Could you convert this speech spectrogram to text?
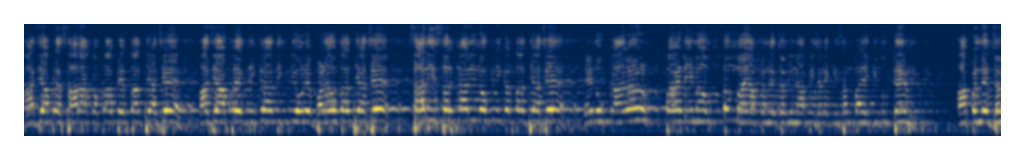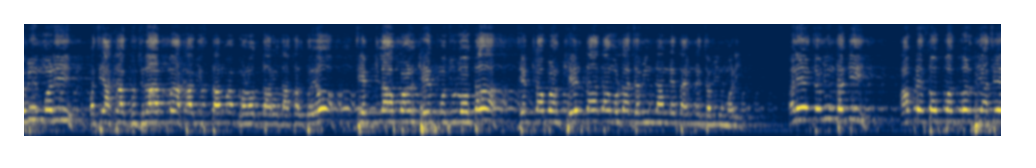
આજે આપણે સારા કપડાં પહેરતા થયા છે. આજે આપણે દીકરા દીકરીઓને ભણાવતા થયા છે. સારી સરકારી નોકરી કરતા થયા છે. એનું કારણ પાંડીમાં ઉત્તમભાઈ આપણને જમીન આપી છે અને કિશનભાઈએ કીધું તેમ આપણને જમીન મળી, પછી આખા ગુજરાતમાં, આખા વિસ્તારમાં ગણોદદારો દાખલ થયો. જેટલા પણ ખેત મજૂરો હતા, જેટલા પણ ખેડતા હતા, મોટા જમીનદાર નેતા એમને જમીન મળી. અને એ જમીન થકી આપણે સૌ પગભર થયા છે.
